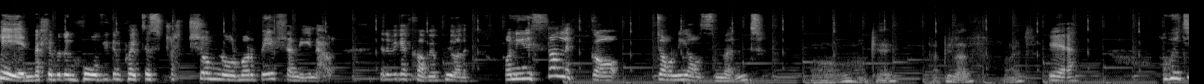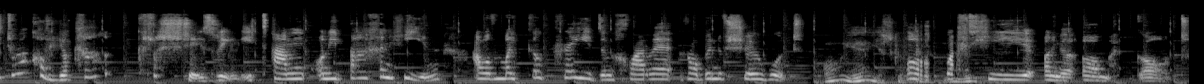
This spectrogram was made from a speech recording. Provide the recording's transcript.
hen, felly bod yng nghof i ddim cweith yn stretcho am nôl mor bell â ni nawr. Dyna fi gael cofio pwy oedd. E. O'n i'n eitha lico Donny Osmond. O, oh. Okay. Puppy love, right? Ie. Yeah. Wedi, dwi'n cofio cael crushes, really, tan o'n i bach yn hun, a oedd Michael Praed yn chwarae Robin of Sherwood. O, oh, ie, yeah, ysgol. O, oh, gwell hi, o'n i'n meddwl, oh my god.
